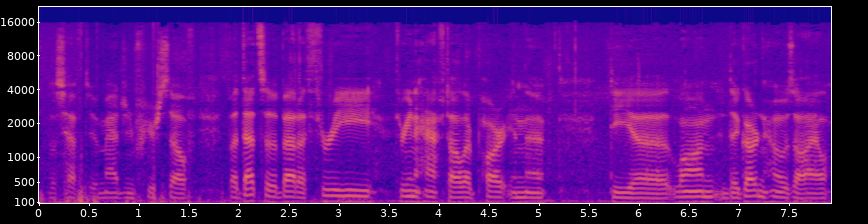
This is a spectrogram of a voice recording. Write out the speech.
you'll just have to imagine for yourself. But that's about a three, three and a half dollar part in the, the uh, lawn, the garden hose aisle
